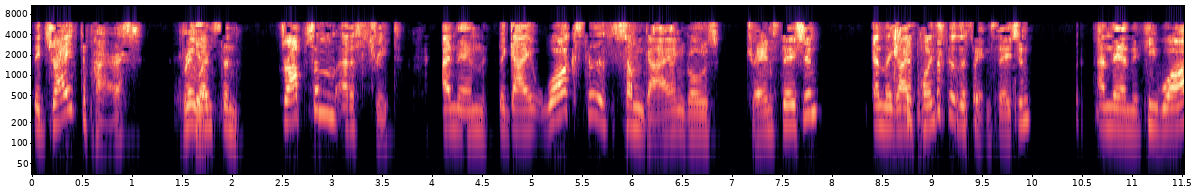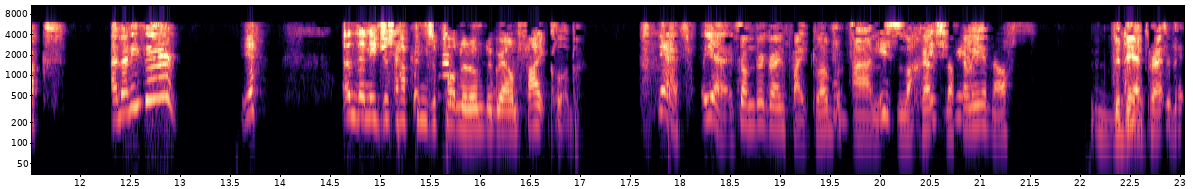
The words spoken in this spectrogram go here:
they drive to Paris. Ray Yeah. Winstone drops him at a street, and then the guy walks to some guy and goes, "Train station," and the guy points to the train station, and then he walks, and then he's there. Yeah. And then he just happens upon an underground fight club. Yeah, it's, yeah, it's Underground Fight Club, And and it's- luck- it's luckily really- enough, the dead pre- the,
